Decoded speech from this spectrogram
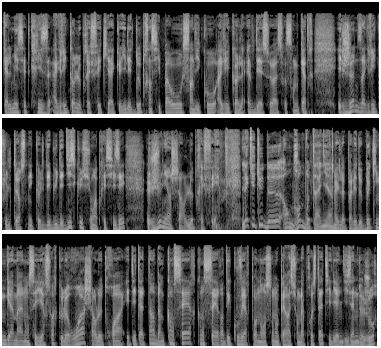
calmer cette crise agricole. Le préfet qui a accueilli les deux principaux syndicaux agricoles FDSEA 64 et jeunes agriculteurs. Ce n'est que le début des discussions à préciser. Julien Charles, le préfet. L'inquiétude en Grande-Bretagne. le palais de Buckingham a annoncé hier soir que le roi Charles III était atteint d'un cancer, cancer découvert pendant son opération de la prostate il y a une dizaine de jours.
